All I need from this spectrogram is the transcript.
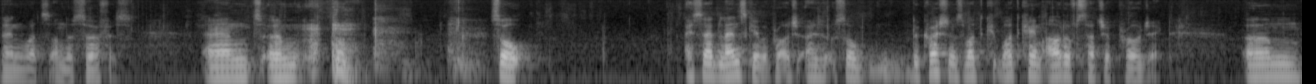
than what's on the surface. And um, so I said landscape approach. I, so the question is what, what came out of such a project? Um,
